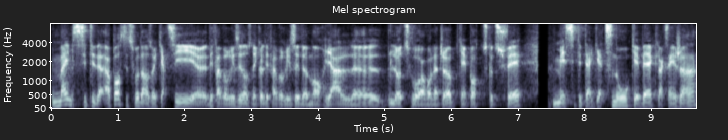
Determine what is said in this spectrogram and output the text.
même si tu. À part si tu vas dans un quartier euh, défavorisé, dans une école défavorisée de Montréal, euh, là, tu vas avoir la job, qu'importe ce que tu fais. Mais si tu es à Gatineau, Québec, Lac-Saint-Jean,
